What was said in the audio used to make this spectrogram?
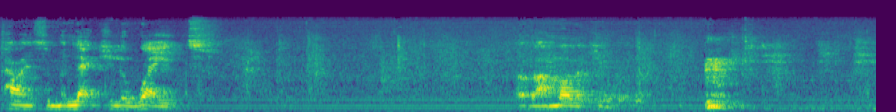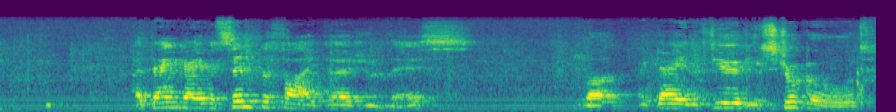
times the molecular weight of our molecule. Then gave a simplified version of this, but again a few of you struggled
